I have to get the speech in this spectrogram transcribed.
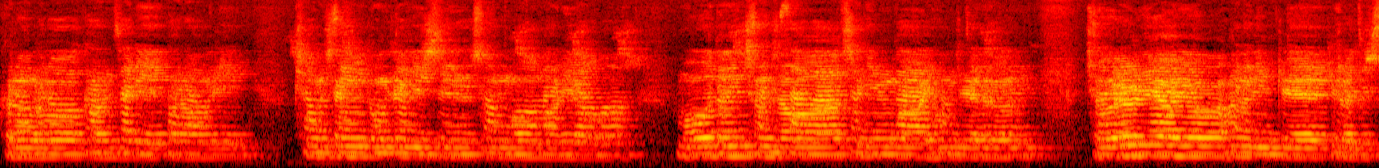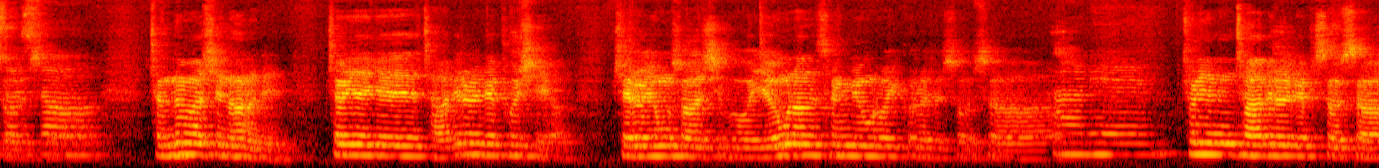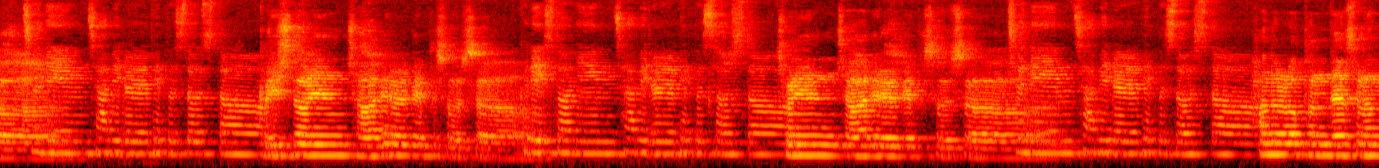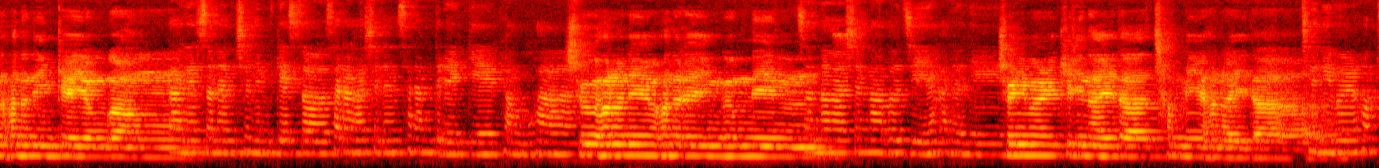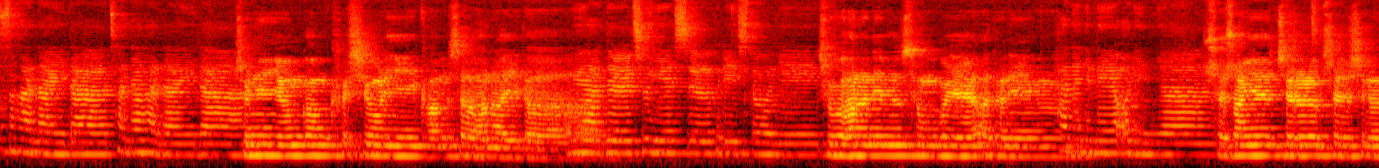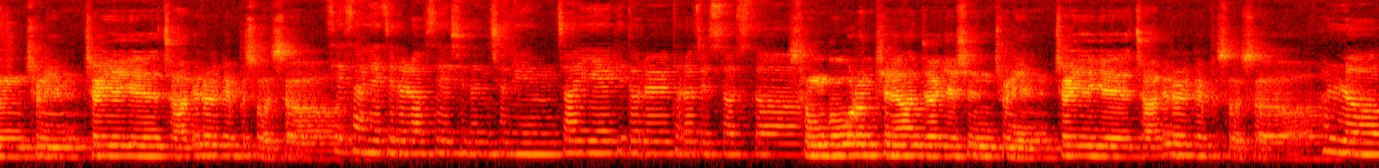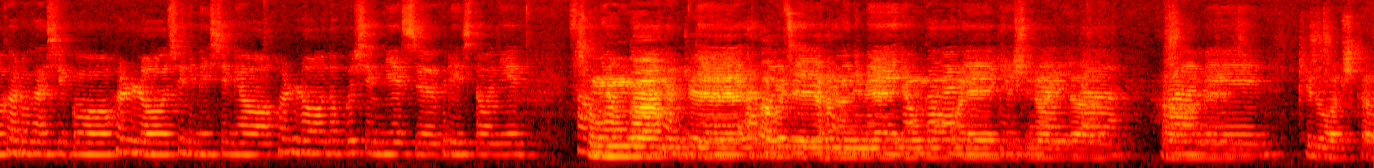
그러므로 간절히 바라오니 평생 동정이신 성모 마리아와 모든 천사와 스님과 형제들은 저를 위하여 하나님께 빌어주소서. 전능하신 하나님, 저희에게 자비를 베푸시어 죄를 용서하시고 영원한 생명으로 이끌어 주소서. 아멘 주님 자비를 베푸소서. 주님 자비를 베푸소서 그리스도님 자비를 베푸소서. 그리스도님 자비를 베푸소서 주님 자비를 베푸소서. 주님 자비를 베푸소서 하늘 높은 데서는 하느님께 영광. 땅에서는 주님께서 사랑하시는 사람들에게 평화 주 하나님 하늘의 임금님. 전능하 신 아버지 하느님 주님을 기리나이다 찬미하나이다. 주님을 험승하나이다 찬양하나이다 주님 영광 크시오니 감사하나이다. 외아들 주 예수 그리스도님 주 하나님 성부의 아드님. 하느님의 어린 양 세상의 죄를 없애시는 주님 저희에게 자비를 베푸소서. 세상의 죄를 없애시는 주님 저희의 기도를 들어주소서 성부 오른편에 앉아 계신 주님 저희 에게 자비를 베푸소서. 홀로 거룩하시고 홀로 주님이시며 홀로 높으신 예수 그리스도님 성령과 함께 아버지 하나님의 영광 안에 계시나이다. 아멘. 기도합시다.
